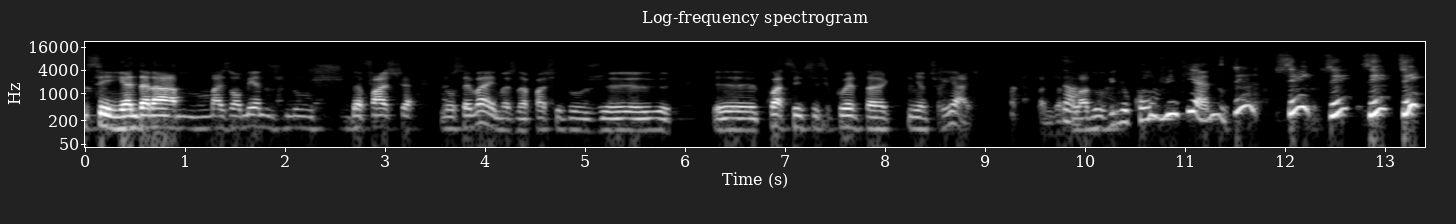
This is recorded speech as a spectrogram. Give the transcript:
Sim, andará mais ou menos nos, na faixa, não sei bem, mas na faixa dos uh, 450, 500 reais. Estamos a tá. falar do vinho com 20 anos. Sim, sim, sim, sim, sim.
